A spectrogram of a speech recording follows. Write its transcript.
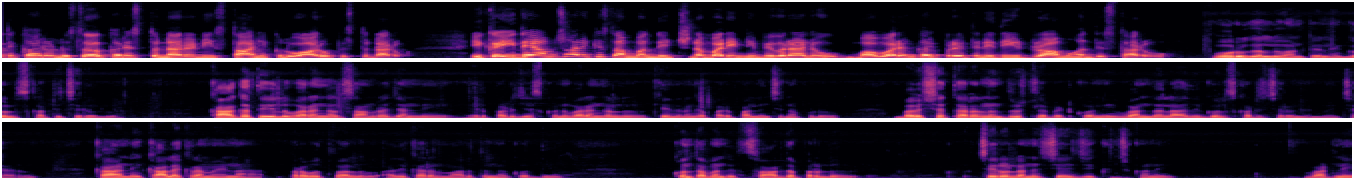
అధికారులు సహకరిస్తున్నారని స్థానికులు ఆరోపిస్తున్నారు. ఇక ఇదే అంశానికి సంబంధించిన మరిన్ని వివరాలు మా వరంగల్ ప్రతినిధి రాము అందిస్తారు. ఓరుగల్లు అంటేనే గొలుసు కట్టు చెరువులు. కాకతీయులు వరంగల్ సామ్రాజ్యాన్ని ఏర్పాటు చేసుకొని వరంగల్ కేంద్రంగా పరిపాలించినప్పుడు భవిష్యత్ తరాలను దృష్టిలో పెట్టుకొని వందలాది గొలుసు కట్టు చెరువులు నిర్మించారు. కానీ కాలక్రమేణా ప్రభుత్వాలు అధికారులు మారుతున్న కొద్దీ కొంతమంది స్వార్థపరులు చెరువులను చేజిక్కించుకొని వాటిని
